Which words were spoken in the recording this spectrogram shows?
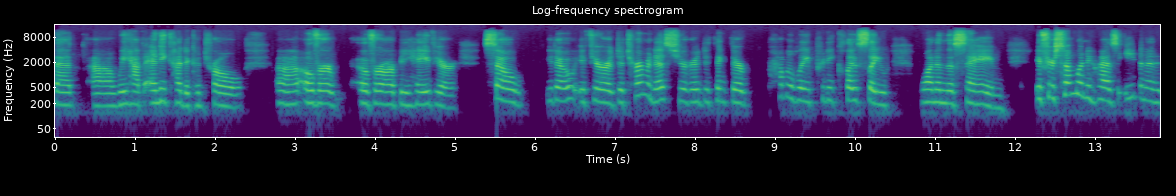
that uh, we have any kind of control uh, over over our behavior. So you know if you're a determinist you're going to think they're probably pretty closely one and the same. If you're someone who has even a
